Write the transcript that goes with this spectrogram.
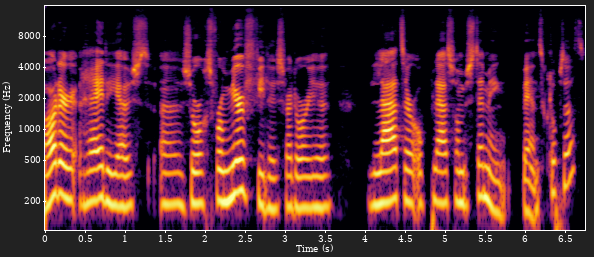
harder rijden juist uh, zorgt voor meer files, waardoor je later op plaats van bestemming bent. Klopt dat?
